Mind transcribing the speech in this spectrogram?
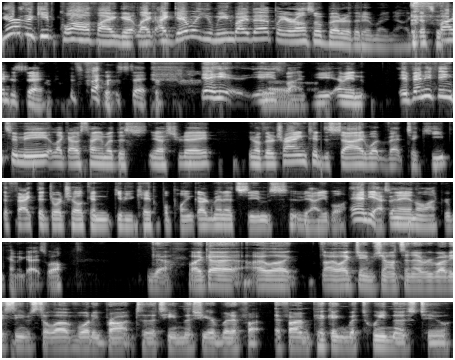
you have to keep qualifying it. Like I get what you mean by that, but you're also better than him right now. Like that's fine to say. It's fine to say. Yeah, he he's uh, fine. He, I mean, if anything, to me, like I was talking about this yesterday. You know, if they're trying to decide what vet to keep, the fact that George Hill can give you capable point guard minutes seems valuable. And yes, an A in the locker room kind of guy as well. Yeah, like I, I like I like James Johnson. Everybody seems to love what he brought to the team this year. But if I, if I'm picking between those two,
